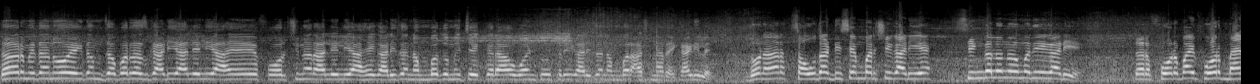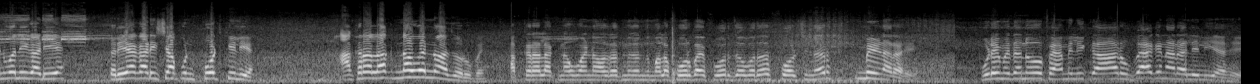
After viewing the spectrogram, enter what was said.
तर मित्रांनो एकदम जबरदस्त गाडी आलेली आहे. फॉर्च्युनर आलेली आहे. गाडीचा नंबर तुम्ही चेक करा. वन टू थ्री गाडीचा नंबर असणार आहे. गाडीला आहे. दोन हजार चौदा डिसेंबरची गाडी आहे. सिंगल ओनरमध्ये ही गाडी आहे. तर फोर बाय फोर मॅन्युअल ही गाडी आहे. तर या गाडीची आपण कोट केली आहे. अकरा लाख नव्याण्णव हजार रुपये. अकरा लाख नव्याण्णव हजारात मित्रांनो तुम्हाला फोर बाय फोर जबरदस्त फॉर्च्युनर मिळणार आहे. पुढे मित्रांनो फॅमिली कार वॅगनार आलेली आहे.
